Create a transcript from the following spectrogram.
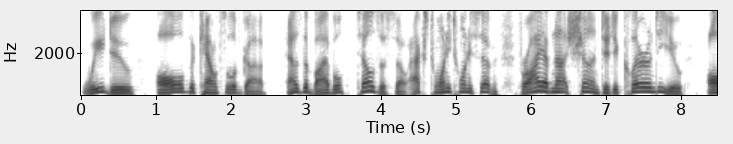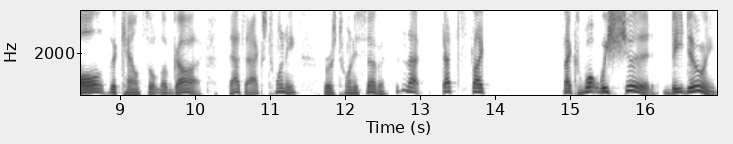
We do all the counsel of God as the Bible tells us so. Acts 20 27. For I have not shunned to declare unto you all the counsel of God. That's Acts 20, verse 27. Isn't that, that's like, like what we should be doing.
